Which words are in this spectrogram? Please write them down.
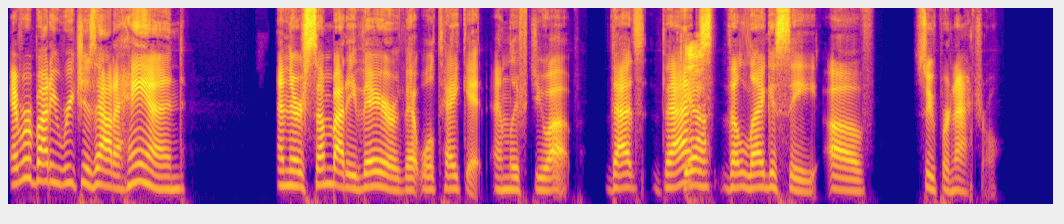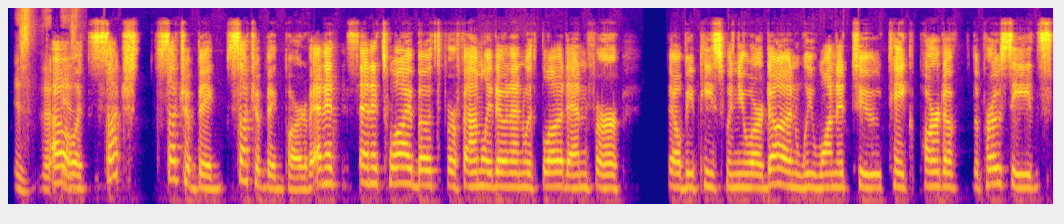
everybody reaches out a hand and there's somebody there that will take it and lift you up. That's that's Yeah. the legacy of supernatural. Is the Oh, is- it's such such a big such a big part of it, and it's and it's why both for Family Don't End with Blood and for There'll Be Peace When You Are Done, we wanted to take part of the proceeds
